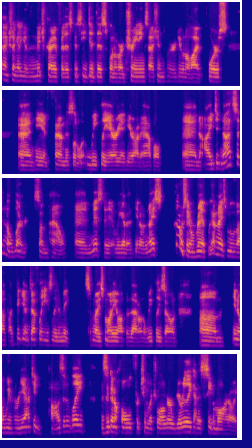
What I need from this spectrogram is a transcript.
actually, I got to give Mitch credit for this because he did this one of our training sessions. We were doing a live course and he had found this little weekly area here on Apple. And I did not set an alert somehow and missed it. And we got a, you know, nice I don't say a rip. We got a nice move up. I think you know definitely easily to make some nice money off of that on the weekly zone. Um, you know, we've reacted positively. Is it going to hold for too much longer? We really got to see tomorrow. I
